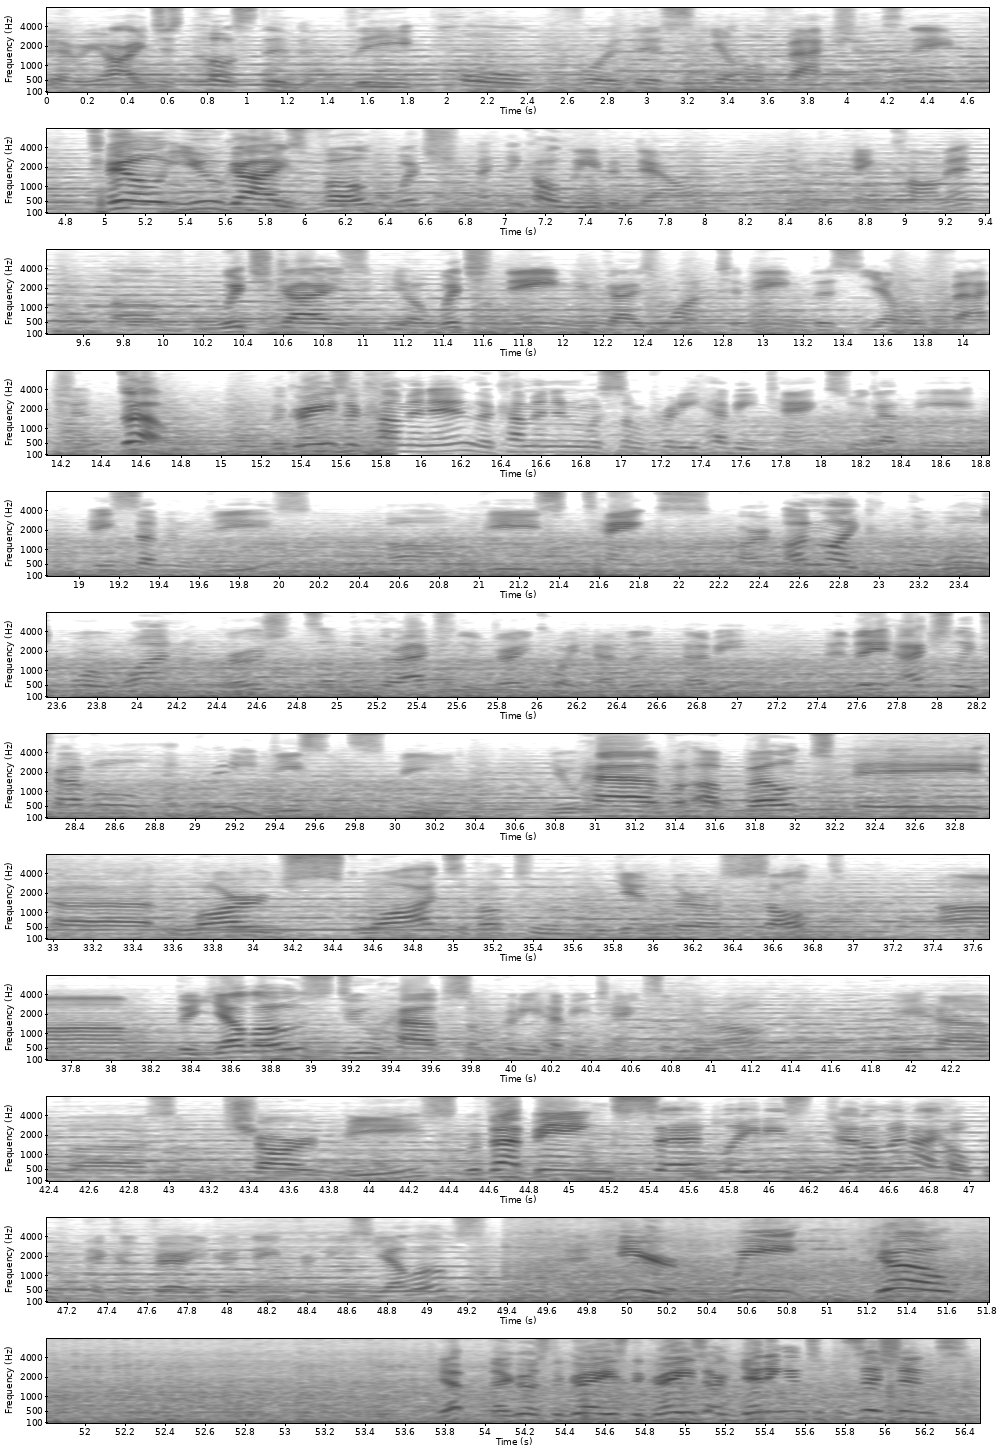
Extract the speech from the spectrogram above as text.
There we are. I just posted the poll for this yellow faction's name. Till you guys vote, which I think I'll leave it down pinned comment of which guys, you know, which name you guys want to name this yellow faction. So, the Greys are coming in. They're coming in with some pretty heavy tanks. We got the A7Vs. Um, these tanks are unlike the World War One versions of them. They're actually very quite heavy, heavy, and they actually travel a pretty decent speed. You have about a uh, large squads about to begin their assault. Um, the yellows do have some pretty heavy tanks of their own. We have uh, some Char Bs. With that being said, ladies and gentlemen, I hope we pick a very good name for these yellows. And here we go. Yep, there goes the grays. The grays are getting into positions.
